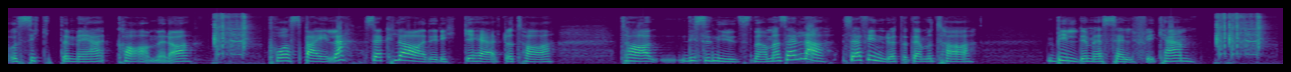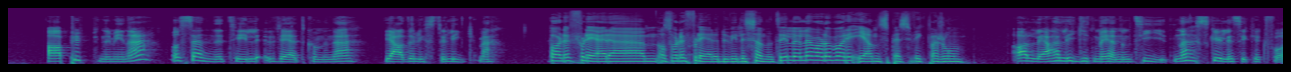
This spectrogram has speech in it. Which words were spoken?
og sikte med kamera på speilet, så jeg klarer ikke helt å ta, ta disse nudesene av meg selv, da. Så jeg finner ut at jeg må ta bilder med selfiecam av puppene mine og sende til vedkommende jeg hadde lyst til å ligge med. Var det, flere, altså var det flere du ville sende til, eller var det bare én spesifikk person? Alle jeg har ligget med gjennom tidene, skulle sikkert få,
